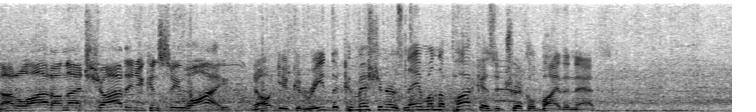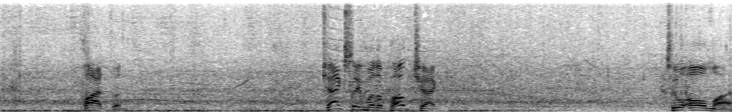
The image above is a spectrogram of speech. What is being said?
Not a lot on that shot, and you can see why. No, you could read the commissioner's name on the puck as it trickled by the net. Potvin. Checks him with a poke check. To Omar.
